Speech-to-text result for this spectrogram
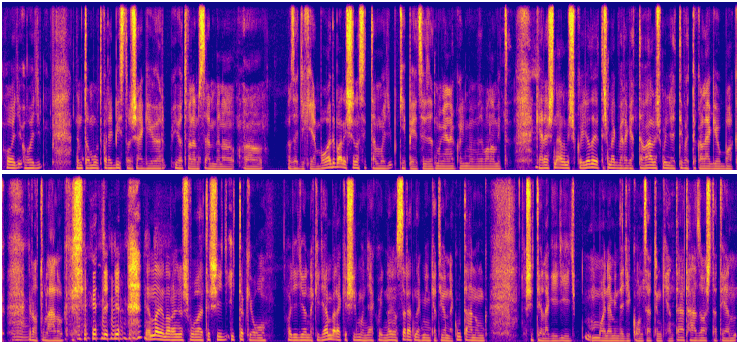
hogy, hogy nem tudom, múltkor egy biztonsági őr jött velem szemben a, a az egyik ilyen boltban, és én azt hittem, hogy kipécézett magának, hogy valamit keres nálam, és akkor így odajött, és megveregette a vállam, és mondja, hogy ti vagytok a legjobbak, mm. gratulálok. ilyen nagyon aranyos volt, és így, így tök jó hogy így jönnek így emberek, és így mondják, hogy nagyon szeretnek minket, jönnek utánunk, és itt tényleg így, így majdnem mindegyik koncertünk ilyen teltházas, tehát ilyen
